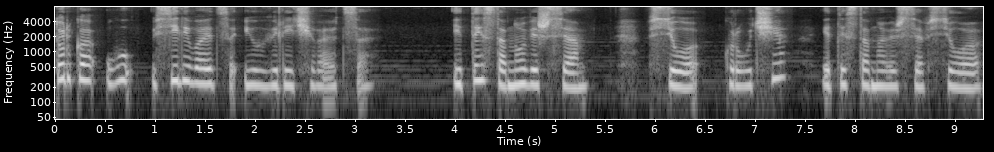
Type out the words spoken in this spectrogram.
только усиливаются и увеличиваются. И ты становишься все круче, и ты становишься все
